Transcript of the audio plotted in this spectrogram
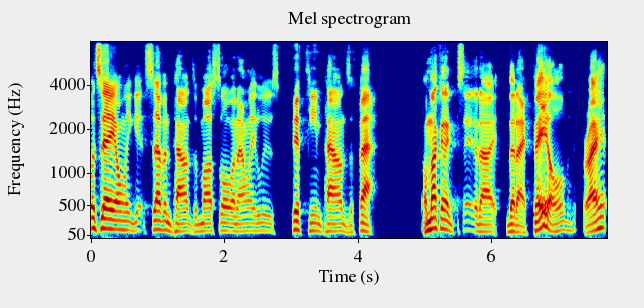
let's say i only get seven pounds of muscle and i only lose 15 pounds of fat i'm not going to say that i that i failed right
